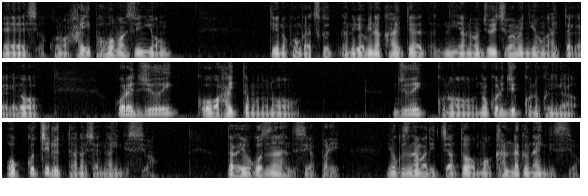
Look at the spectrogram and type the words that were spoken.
えー、このハイパフォーマンスユニオンっていうのを今回作っあの呼び名変えてにあの11番目に日本が入ったわけだけどこれ11個は入ったものの11個の残り10個の国が落っこちるって話はないんですよ。だから横綱なんですよやっぱり。横綱まで行っちゃうともう陥落ないんですよ。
